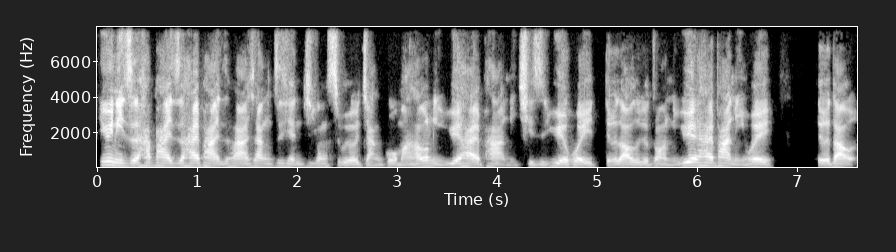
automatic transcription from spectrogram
因为你只害怕，一直害怕，一直怕。像之前济公师傅有讲过嘛，他说你越害怕，你其实越会得到这个状况。你越害怕，你会得到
